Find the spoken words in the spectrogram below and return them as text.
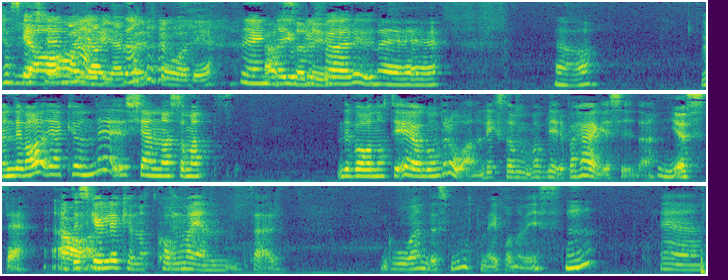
jag ska känna. ja, jag liksom. förstår det. När jag inte har gjort det förut. Nej. Ja. Men det var, jag kunde känna som att det var något i ögonvrån, liksom, vad blir det, på höger sida. Just det. Ja. Att det skulle kunna komma en så här gåendes mot mig på något vis. Mm. Eh,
